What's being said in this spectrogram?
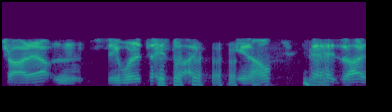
try it out and see what it tastes like. you know, so I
